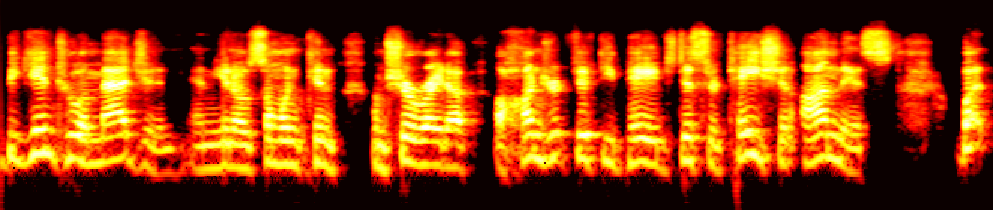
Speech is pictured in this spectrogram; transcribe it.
begin to imagine, and you know, someone can, I'm sure, write a 150 page dissertation on this. But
